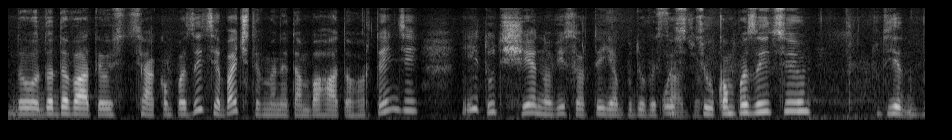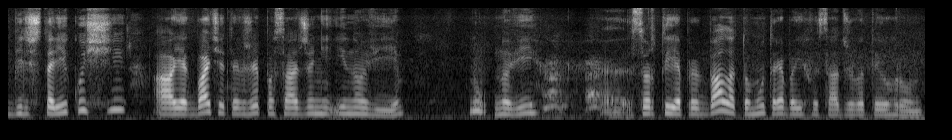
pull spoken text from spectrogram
до- додавати ось ця композиція. Бачите, в мене там багато гортензій. І тут ще нові сорти я буду висаджувати. Ось цю композицію. Тут є більш старі кущі, а як бачите, вже посаджені і нові. Ну, нові е, сорти я придбала, тому треба їх висаджувати у ґрунт.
